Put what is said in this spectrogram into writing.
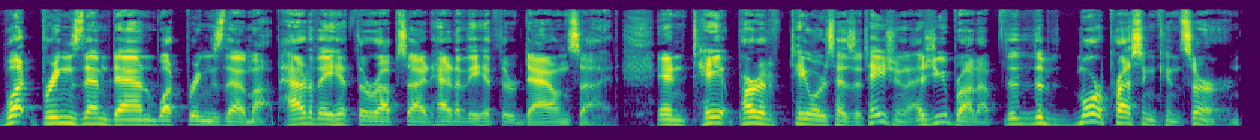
what brings them down, what brings them up. How do they hit their upside? How do they hit their downside? And ta- part of Taylor's hesitation, as you brought up, the, the more pressing concern,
